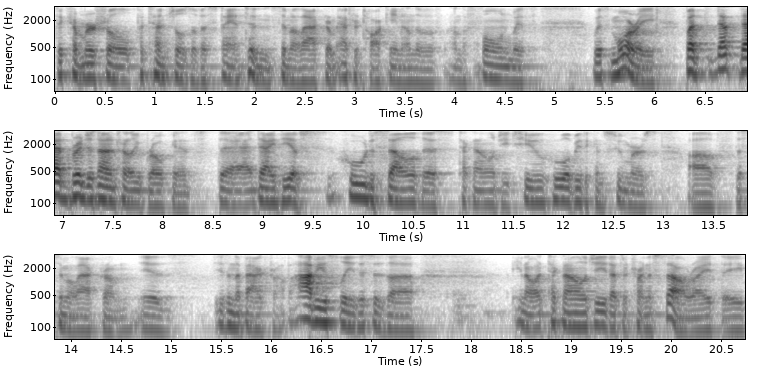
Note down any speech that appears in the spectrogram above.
the commercial potentials of a Stanton simulacrum after talking on the on the phone with with Maury. But that that bridge is not entirely broken. It's the the idea of who to sell this technology to, who will be the consumers of the simulacrum is is in the backdrop. Obviously, this is a you know a technology that they're trying to sell, right? They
